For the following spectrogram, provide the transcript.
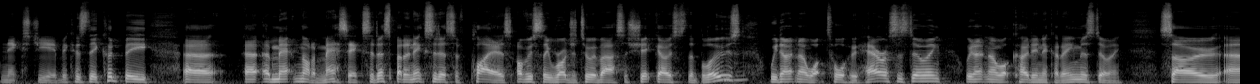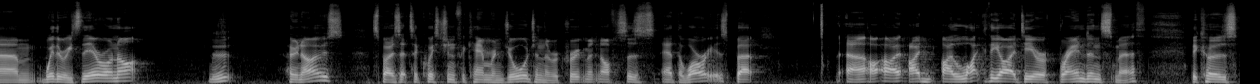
next year? Because there could be. Uh, a, a ma- not a mass exodus, but an exodus of players. Obviously, Roger Tuivasa-Sheck goes to the Blues. Mm-hmm. We don't know what Tohu Harris is doing. We don't know what Kodi Nikorima is doing. So um, whether he's there or not, who knows? I suppose that's a question for Cameron George and the recruitment officers at the Warriors. But uh, I, I, I like the idea of Brandon Smith because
